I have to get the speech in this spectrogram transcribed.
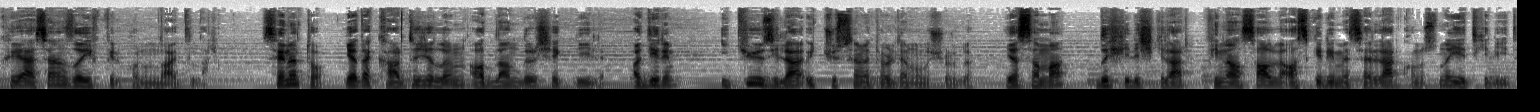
kıyasen zayıf bir konumdaydılar. Senato ya da Kartacalıların adlandırı şekliyle Adirim 200 ila 300 senatörden oluşurdu. Yasama, dış ilişkiler, finansal ve askeri meseleler konusunda yetkiliydi.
